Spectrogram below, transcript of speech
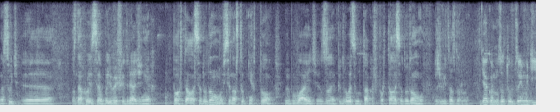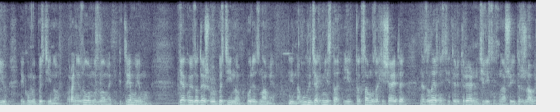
несуть, е, знаходяться в бойових відрядженнях, поверталися додому. Всі наступні, хто вибувають з підрозділу, також поверталися додому живі та здорові. Дякуємо за ту взаємодію, яку ми постійно організовуємо з вами і підтримуємо. Дякую за те, що ви постійно поряд з нами і на вулицях міста, і так само захищаєте незалежність і територіальну цілісність нашої держави.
